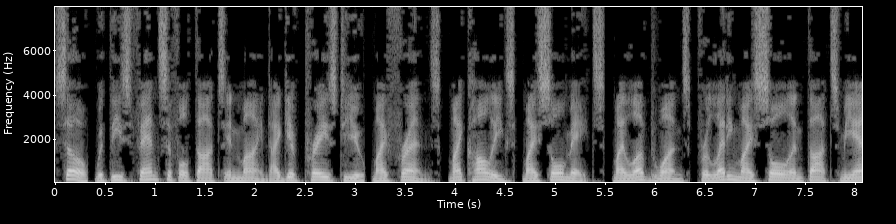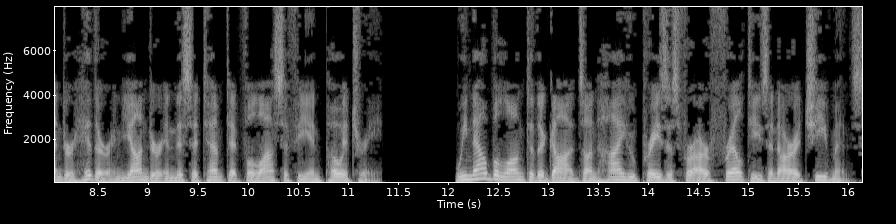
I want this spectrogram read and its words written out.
So, with these fanciful thoughts in mind I give praise to you, my friends, my colleagues, my soul mates, my loved ones, for letting my soul and thoughts meander hither and yonder in this attempt at philosophy and poetry. We now belong to the gods on high who praise us for our frailties and our achievements.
